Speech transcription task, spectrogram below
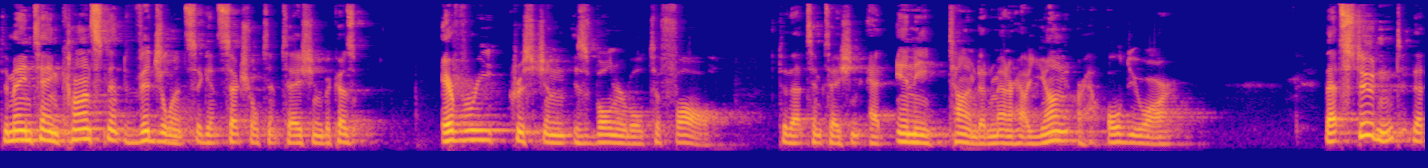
to maintain constant vigilance against sexual temptation because every Christian is vulnerable to fall to that temptation at any time. Doesn't matter how young or how old you are. That student that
